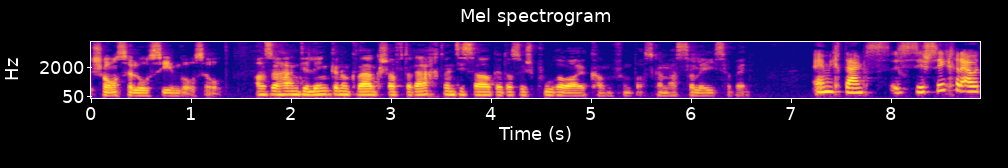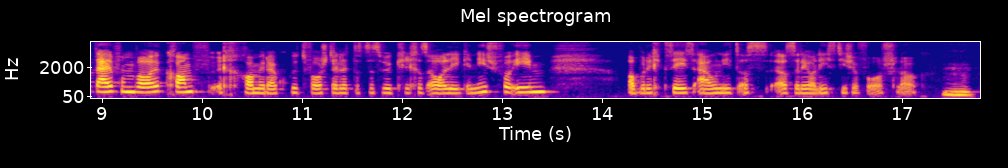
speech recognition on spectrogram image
chancenlos sein im Grossen Rat. Also haben die Linken und Gewerkschaften recht, wenn sie sagen, das ist purer Wahlkampf von Pascal Messerli, Isabel? Ähm, ich denke, es ist sicher auch ein Teil des Wahlkampf. Ich kann mir auch gut vorstellen, dass das wirklich ein Anliegen ist von ihm. Aber ich sehe es auch nicht als, als realistischen Vorschlag. Mhm.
